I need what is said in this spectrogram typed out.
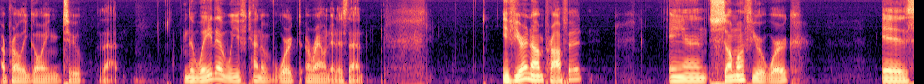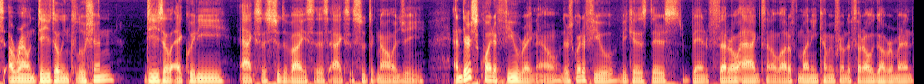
are probably going to that. The way that we've kind of worked around it is that if you're a nonprofit and some of your work is around digital inclusion, digital equity, access to devices, access to technology. And there's quite a few right now. There's quite a few because there's been federal acts and a lot of money coming from the federal government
